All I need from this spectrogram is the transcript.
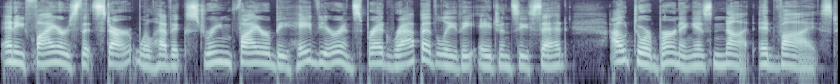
Any fires that start will have extreme fire behavior and spread rapidly, the agency said. Outdoor burning is not advised.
